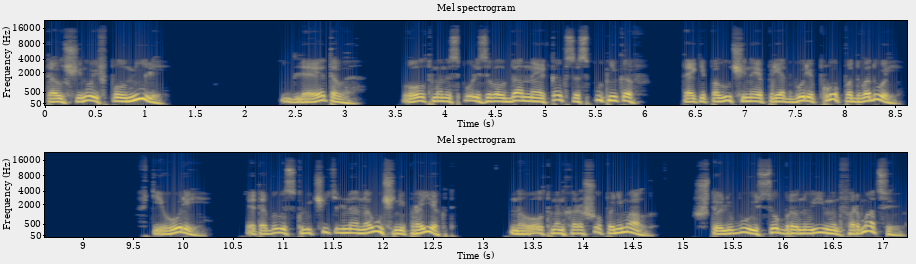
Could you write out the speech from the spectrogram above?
толщиной в полмили. Для этого Олтман использовал данные как со спутников, так и полученные при отборе проб под водой. В теории это был исключительно научный проект, но Олтман хорошо понимал, что любую собранную им информацию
